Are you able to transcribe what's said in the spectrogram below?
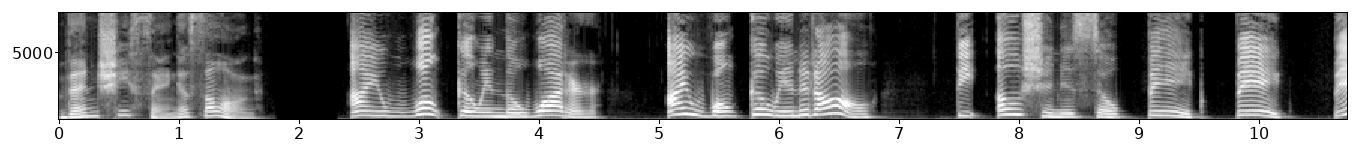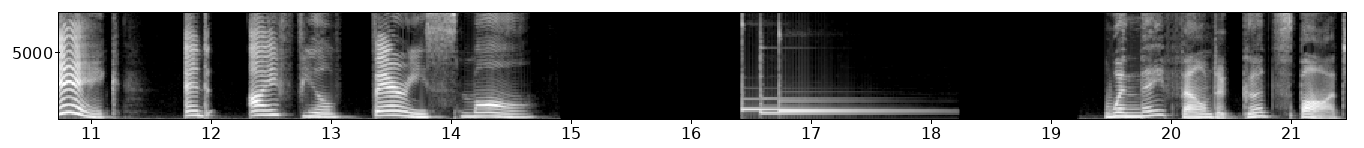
Then she sang a song. I won't go in the water. I won't go in at all. The ocean is so big, big, big, and I feel very small. When they found a good spot,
